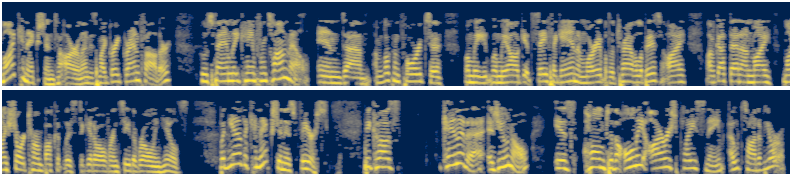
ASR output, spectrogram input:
my connection to Ireland is my great grandfather whose family came from Clonmel. And um, I'm looking forward to when we when we all get safe again and we're able to travel a bit. I I've got that on my my short term bucket list to get over and see the rolling hills. But yeah, the connection is fierce because Canada, as you know, is home to the only Irish place name outside of Europe.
